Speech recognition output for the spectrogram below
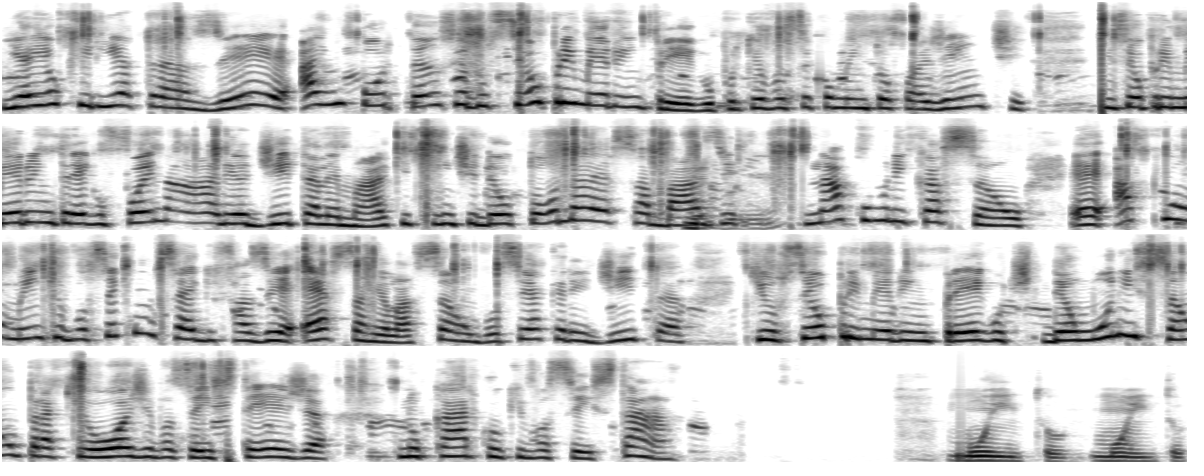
E aí eu queria trazer a importância do seu primeiro emprego, porque você comentou com a gente que seu primeiro emprego foi na área de telemarketing, te deu toda essa base na comunicação. É, atualmente você consegue fazer essa relação? Você acredita que o seu primeiro emprego te deu munição para que hoje você esteja no cargo que você está? Muito, muito.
